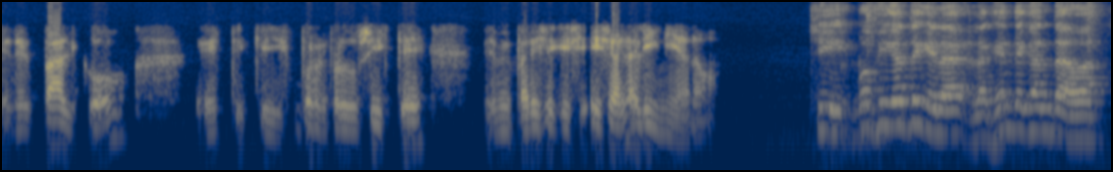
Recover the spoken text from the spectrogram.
en el palco, este, que reproduciste, me parece que esa es la línea, ¿no? Sí, vos fíjate que la, gente cantaba,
